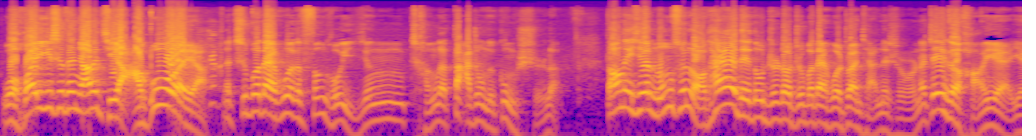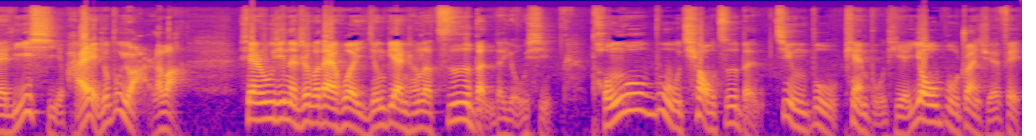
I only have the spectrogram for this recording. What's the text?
我怀疑是他娘的假货呀！那直播带货的风口已经成了大众的共识了。当那些农村老太太都知道直播带货赚钱的时候，那这个行业也离洗牌也就不远了吧？现如今的直播带货已经变成了资本的游戏，头部撬资本，颈部骗补贴，腰部赚学费，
